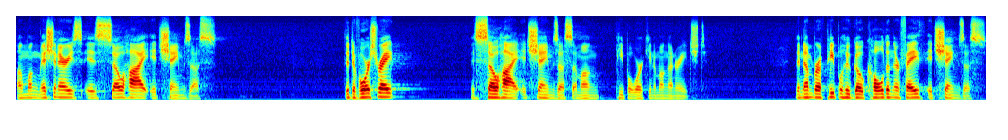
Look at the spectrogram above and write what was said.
among missionaries is so high it shames us. The divorce rate is so high it shames us among people working among unreached the number of people who go cold in their faith, it shames us.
